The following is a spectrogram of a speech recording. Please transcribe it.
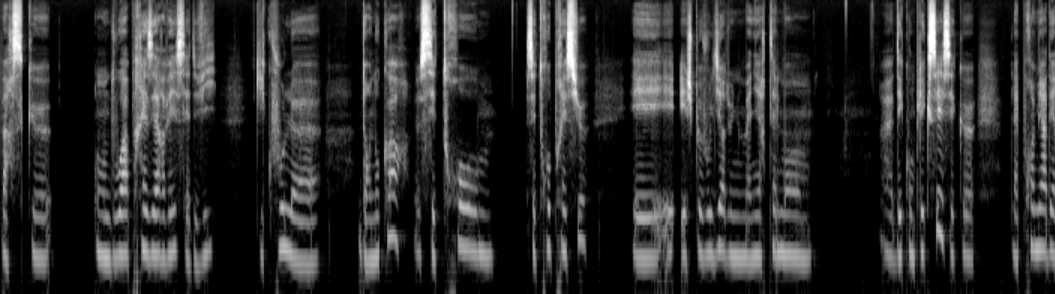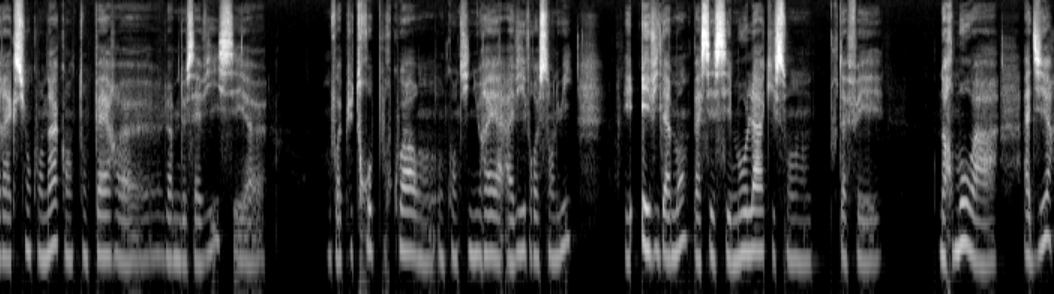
parce que on doit préserver cette vie qui coule euh, dans nos corps. C'est trop, c'est trop précieux. Et, je peux vous le dire d'une manière tellement décomplexée, c'est que la première des réactions qu'on a quand on perd l'homme de sa vie, c'est on voit plus trop pourquoi on, continuerait à, vivre sans lui. Et évidemment, passer ces mots-là qui sont tout à fait normaux à, dire,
